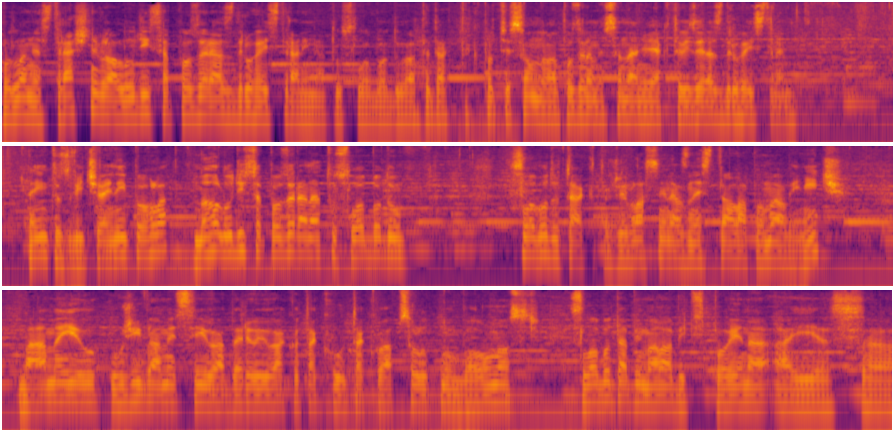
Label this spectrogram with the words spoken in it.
podľa mňa strašne veľa ľudí sa pozerá z druhej strany na tú slobodu. A teda tak poďte so mnou a pozrieme sa na ňu, jak to vyzerá z druhej strany. Není to zvyčajný pohľad. Mnoho ľudí sa pozera na tú slobodu, slobodu takto, že vlastne nás nestála pomaly nič, Máme ju, užívame si ju a berú ju ako takú, takú absolútnu voľnosť. Sloboda by mala byť spojená aj s eh,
